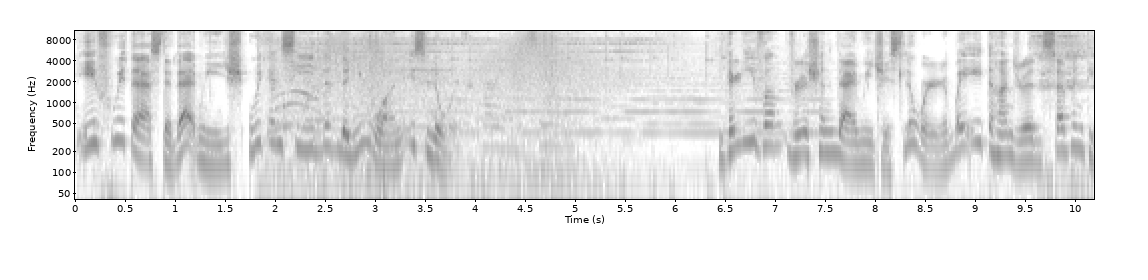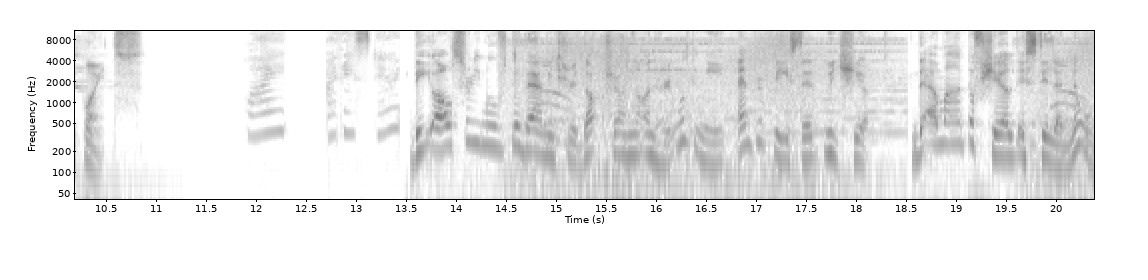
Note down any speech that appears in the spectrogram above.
If we test the damage, we can see that the new one is lower. The revamped version damage is lower by 870 points. Why are they staring? They also removed the damage reduction on her ultimate and replaced it with shield. The amount of shield is still unknown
